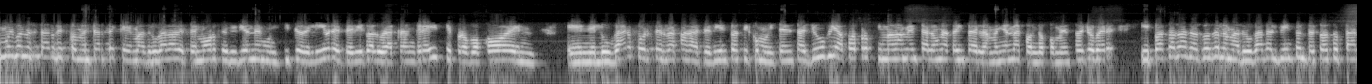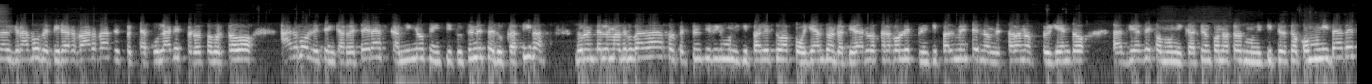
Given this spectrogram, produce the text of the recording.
Muy buenas tardes. Comentarte que madrugada de temor se vivió en el municipio de Libres debido al huracán Grace que provocó en, en el lugar fuertes ráfagas de viento así como intensa lluvia. Fue aproximadamente a la 1.30 de la mañana cuando comenzó a llover y pasadas las 2 de la madrugada el viento empezó a azotar al grado de tirar bardas espectaculares, pero sobre todo árboles en carreteras, caminos e instituciones educativas. Durante la madrugada, Protección Civil Municipal estuvo apoyando en retirar los árboles, principalmente en donde estaban obstruyendo las vías de comunicación con otros municipios o comunidades.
